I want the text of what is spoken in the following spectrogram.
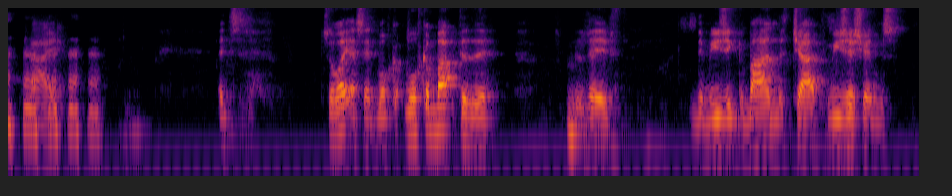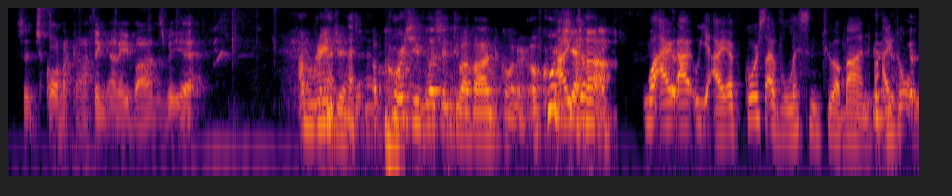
Aye. It's so like I said, we'll we'll come back to the the the music band, the chat, musicians since Connor can't think any bands, but yeah. I'm raging. of course you've listened to a band, Connor. Of course I you have. Well, I, I, yeah, I, of course, I've listened to a band. but I don't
